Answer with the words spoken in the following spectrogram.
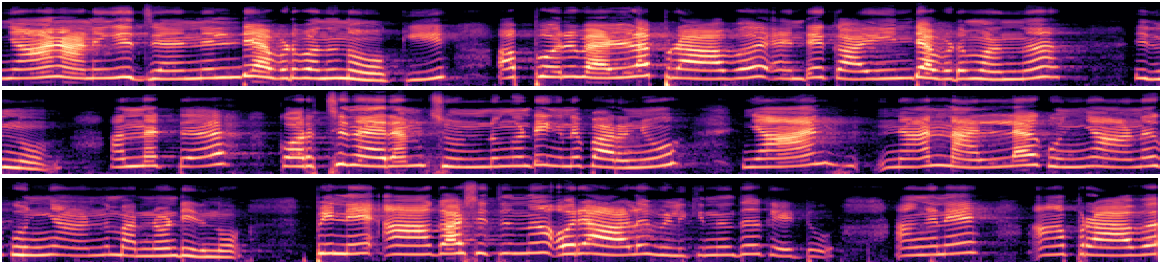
ഞാനാണെങ്കിൽ ജനലിന്റെ അവിടെ വന്ന് നോക്കി. അപ്പോൾ ഒരു വെള്ള പ്രാവ് എന്റെ കൈയിന്റെ അവിടെ വന്ന് ഇരുന്നു. എന്നിട്ട് കുറച്ച് നേരം ചുണ്ടും കൊണ്ട് ഇങ്ങനെ പറഞ്ഞു ഞാൻ ഞാൻ നല്ല കുഞ്ഞാണ് കുഞ്ഞാണെന്ന് പറഞ്ഞുകൊണ്ടിരുന്നു പിന്നെ ആകാശത്തു നിന്ന് ഒരാൾ വിളിക്കുന്നത് കേട്ടു. അങ്ങനെ ആ പ്രാവ്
